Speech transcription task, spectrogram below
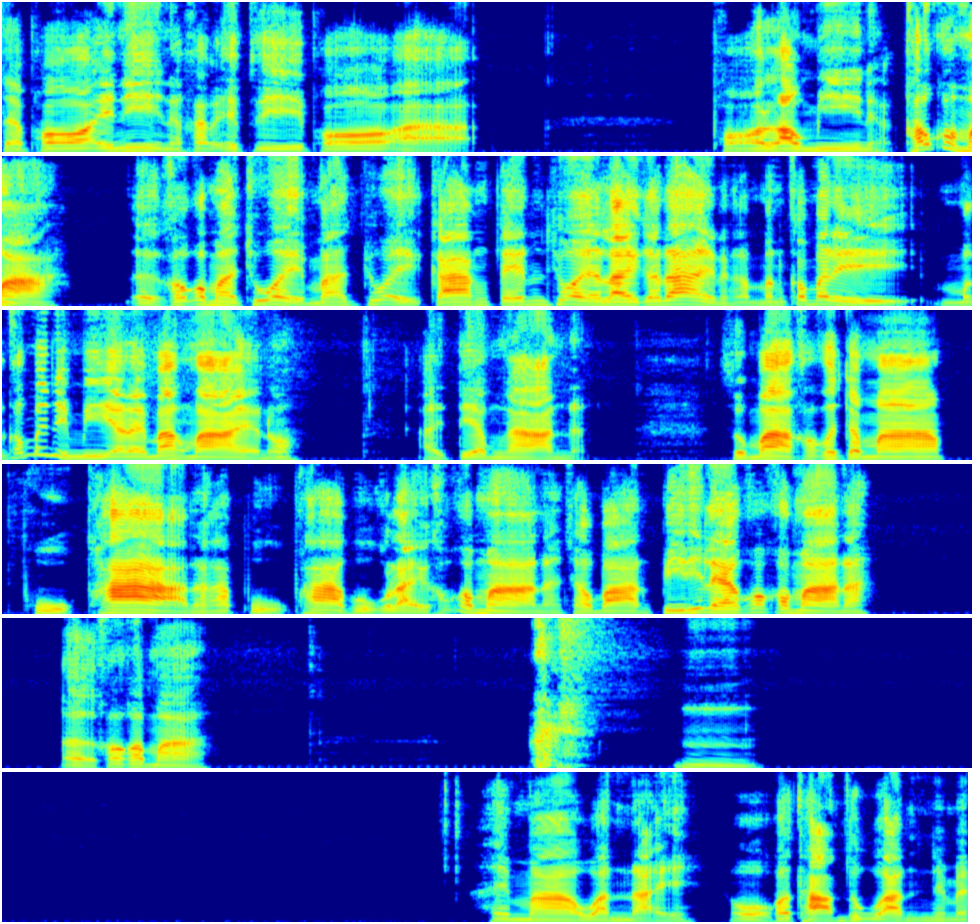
แต่พอไอ้นี่นะครับ FC พอ อ่า พอเรามีเนี่ยเขาก็มา เออเขาก็มาช่วยมาช่วยกางเต็นท์ช่วยอะไรก็ได้นะครับ มันก็ไม่ได้มันก็ไม่ได้มีอะไรมากมายอะเนาะไอเตรียมงานอะส่วนมากเขาก็จะมาผูกผ้านะครับ ผูกผ้าผูกอะไรเขาก็มานะชาวบ้าน ปีที่แล้วเขาก็มานะเออเขาก็มา อืม ให้มาวันไหน โอ้เขาถามทุกวันใช่ไหม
